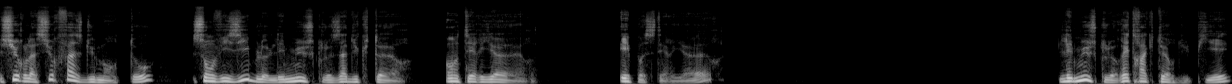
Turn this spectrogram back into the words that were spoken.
Sur la surface du manteau sont visibles les muscles adducteurs antérieurs et postérieurs, les muscles rétracteurs du pied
